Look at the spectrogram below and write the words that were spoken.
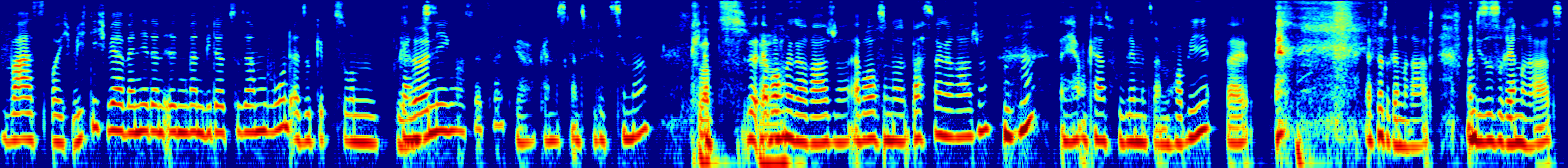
was euch wichtig wäre, wenn ihr dann irgendwann wieder zusammen wohnt? Also gibt es so ein ganz, Learning aus der Zeit? Ja, ganz, ganz viele Zimmer. Platz. Er, er ja. braucht eine Garage. Er braucht so eine Bastergarage. Mhm. Ich habe ein kleines Problem mit seinem Hobby, weil er fährt Rennrad. Und dieses Rennrad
